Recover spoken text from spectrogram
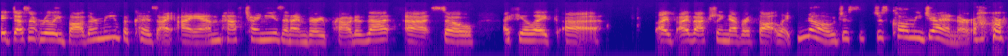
it doesn't really bother me because I I am half Chinese and I'm very proud of that. Uh, so I feel like uh, I've I've actually never thought like no just just call me Jenn or or,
